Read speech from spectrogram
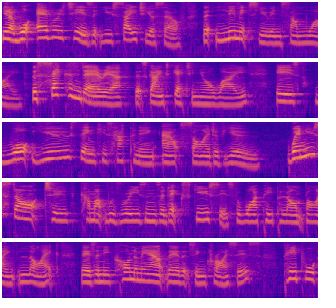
You know, whatever it is that you say to yourself that limits you in some way. The second area that's going to get in your way is what you think is happening outside of you. When you start to come up with reasons and excuses for why people aren't buying, like there's an economy out there that's in crisis, people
